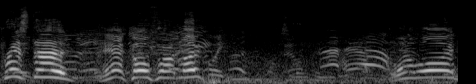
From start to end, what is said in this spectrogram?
Preston. Now call for it, Luke. One wide.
